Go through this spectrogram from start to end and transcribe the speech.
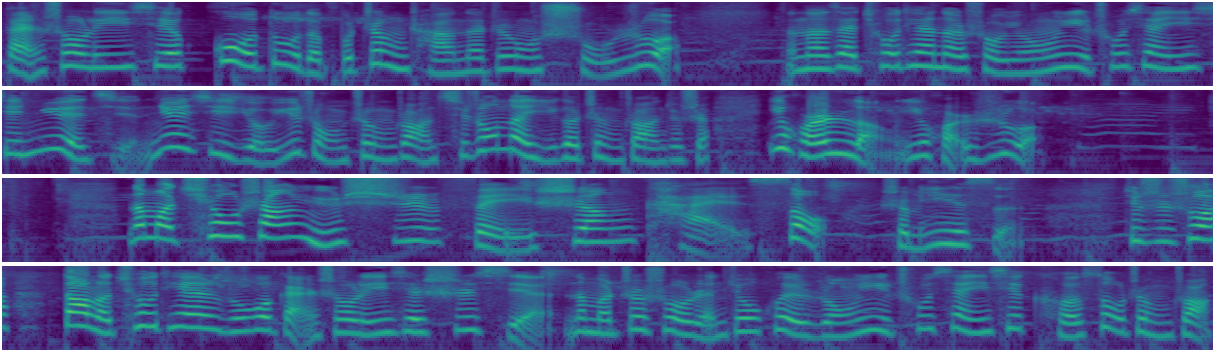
感受了一些过度的不正常的这种暑热。那在秋天的时候，容易出现一些疟疾。疟疾有一种症状，其中的一个症状就是一会儿冷一会儿热。那么秋伤于湿，匪生凯嗽，什么意思？就是说到了秋天，如果感受了一些湿邪，那么这时候人就会容易出现一些咳嗽症状。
